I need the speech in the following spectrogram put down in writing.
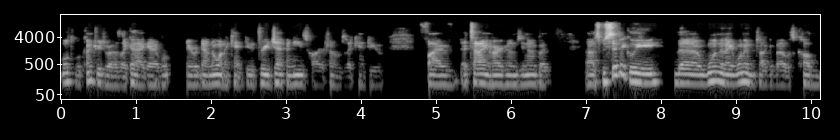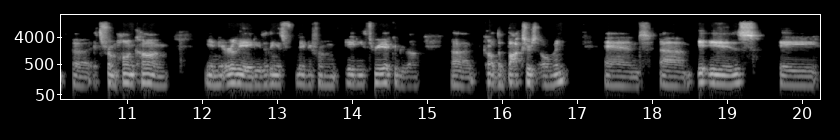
multiple countries where I was like, oh, I gotta narrow down to one. I can't do three Japanese horror films. I can't do five Italian horror films, you know, but uh, specifically, the one that I wanted to talk about was called, uh, it's from Hong Kong in the early 80s. I think it's maybe from 83, I could be wrong, uh, called The Boxer's Omen. And um, it is a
